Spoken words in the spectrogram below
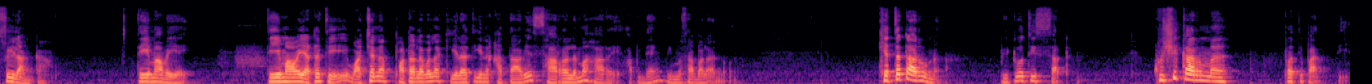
ශ්‍රී ලංකා. තේමාවයයි තේමාව යටතේ වචන පටලවල කියලා තියෙන කතාවේ සරලම හරය අපි දැන් විමසා බලන්න ඕන. කෙතට අරුණ පිටුව තිස්සට කෘෂිකර්ම ප්‍රතිපත්තිය.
